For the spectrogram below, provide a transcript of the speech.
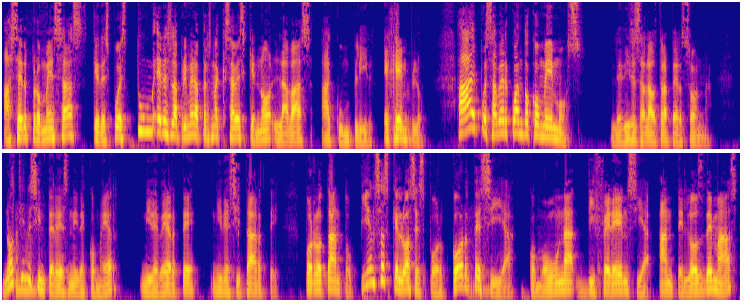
hacer promesas que después tú eres la primera persona que sabes que no la vas a cumplir. Ejemplo, ay, pues a ver cuándo comemos, le dices a la otra persona. No tienes interés ni de comer, ni de verte, ni de citarte. Por lo tanto, piensas que lo haces por cortesía, como una diferencia ante los demás,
